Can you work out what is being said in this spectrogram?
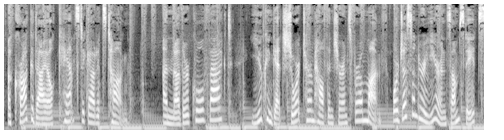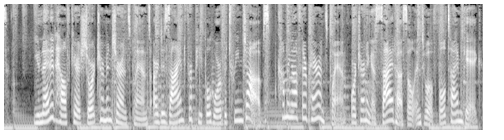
a crocodile can't stick out its tongue. Another cool fact you can get short term health insurance for a month or just under a year in some states. United Healthcare short term insurance plans are designed for people who are between jobs, coming off their parents' plan, or turning a side hustle into a full time gig.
